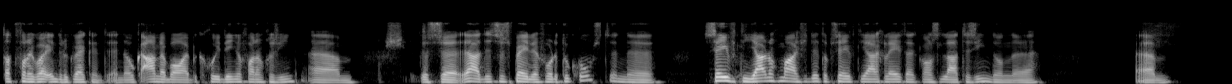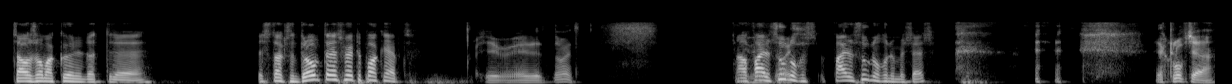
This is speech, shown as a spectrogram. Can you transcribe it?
Dat vond ik wel indrukwekkend. En ook aan de bal heb ik goede dingen van hem gezien. Dus eh, ja, dit is een speler voor de toekomst. En eh 17 jaar nog maar, als je dit op 17-jarige leeftijd kan laten zien, dan eh, zou zomaar kunnen dat eh, je straks een droomtransfer te pakken hebt. Je weet het nooit. Nou, Feyenoord zoekt, nog eens, Feyenoord zoekt nog een nummer 6. Ja, klopt ja.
